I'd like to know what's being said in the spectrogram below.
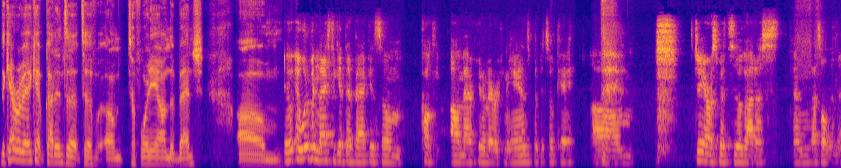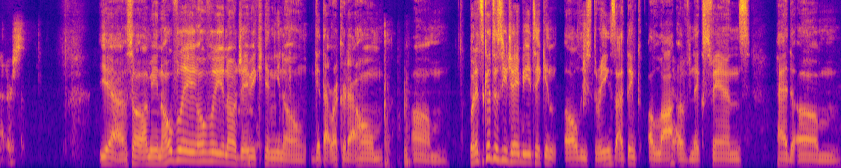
the cameraman kept cutting to to um to Fournier on the bench. Um, it, it would have been nice to get that back in some um, African American hands, but it's okay. Um, J.R. Smith still got us, and that's all that matters. Yeah, so I mean, hopefully, hopefully, you know, JB can you know get that record at home. Um, but it's good to see JB taking all these threes. I think a lot yeah. of Knicks fans had um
